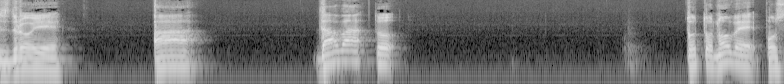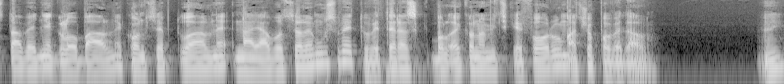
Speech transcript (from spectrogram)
zdroje a dáva to toto nové postavenie globálne, konceptuálne najavo celému svetu. Veď teraz bolo ekonomické fórum a čo povedal? Hej?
